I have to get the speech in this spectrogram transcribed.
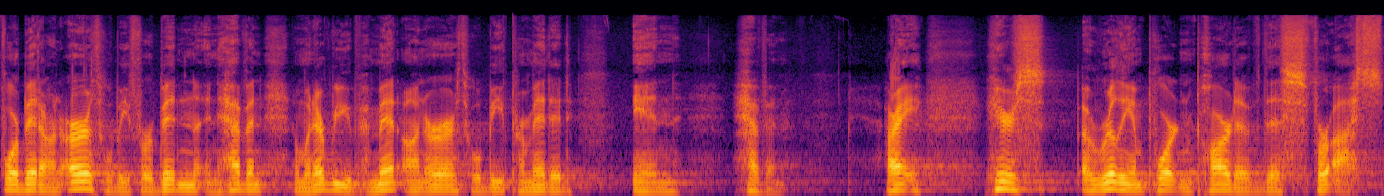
forbid on earth will be forbidden in heaven, and whatever you permit on earth will be permitted in heaven. All right, here's a really important part of this for us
